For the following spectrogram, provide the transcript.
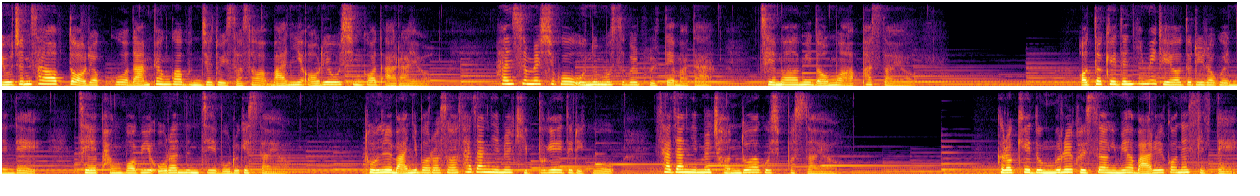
요즘 사업도 어렵고 남편과 문제도 있어서 많이 어려우신 것 알아요. 한숨을 쉬고 우는 모습을 볼 때마다 제 마음이 너무 아팠어요. 어떻게든 힘이 되어드리려고 했는데 제 방법이 옳았는지 모르겠어요. 돈을 많이 벌어서 사장님을 기쁘게 해드리고 사장님을 전도하고 싶었어요. 그렇게 눈물을 글썽이며 말을 꺼냈을 때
